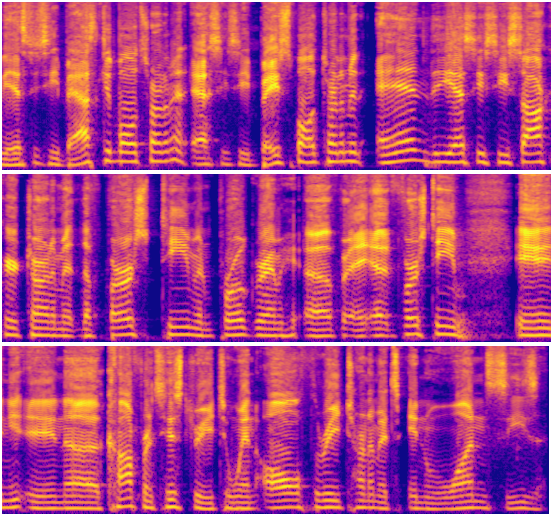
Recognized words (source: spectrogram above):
the SEC basketball tournament, SEC baseball tournament, and the SEC soccer tournament. The first team in program, uh, uh, first team in in uh, conference history to win all three tournaments in one season.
